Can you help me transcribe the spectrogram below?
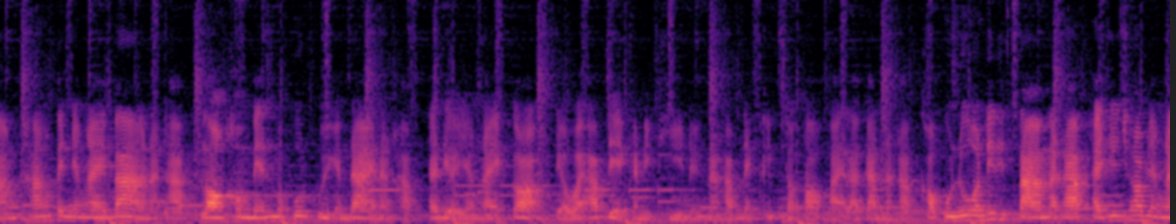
3 ครั้งเป็นยังไงบ้างนะครับลองคอมเมนต์มาพูดคุยกันได้นะครับแล้วเดี๋ยวยังไงก็เดี๋ยวไว้อัปเดตกันอีกทีหนึ่งนะครับในคลิปต่อๆไปแล้วกันนะครับขอบคุณทุกคนที่ติดตามนะครับใครที่ชอบยังไง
